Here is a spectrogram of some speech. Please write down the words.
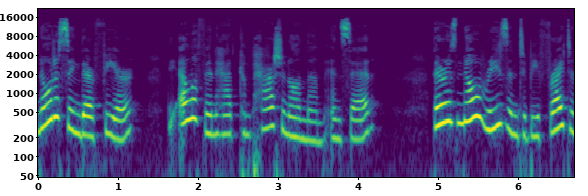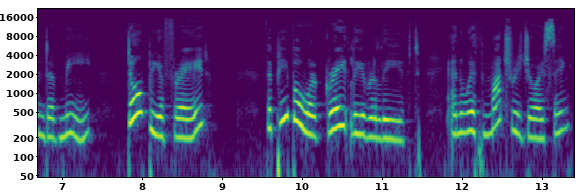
Noticing their fear, the elephant had compassion on them and said, There is no reason to be frightened of me. Don't be afraid. The people were greatly relieved, and with much rejoicing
